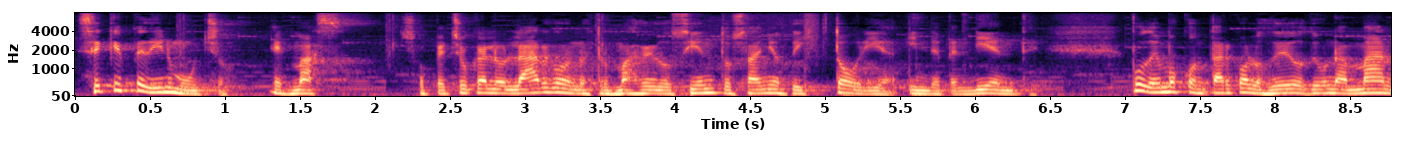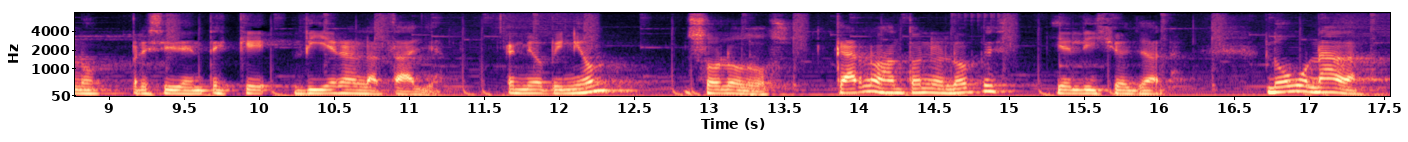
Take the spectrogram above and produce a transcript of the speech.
Sé que es pedir mucho, es más, sospecho que a lo largo de nuestros más de 200 años de historia independiente, podemos contar con los dedos de una mano presidentes que dieran la talla. En mi opinión, solo dos, Carlos Antonio López y Eligio Ayala. No hubo nada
